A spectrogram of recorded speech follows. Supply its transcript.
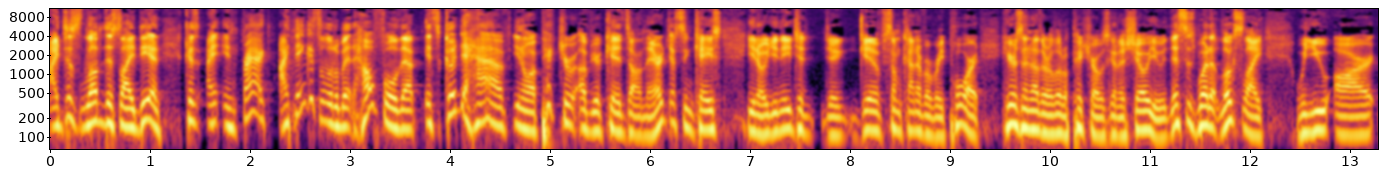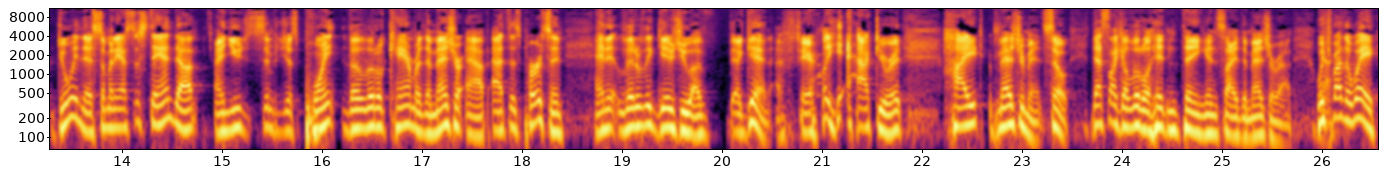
I just love this idea because in fact I think it's a little bit helpful that it's good to have you know a picture of your kids on there just in case you know you need to, to give some kind of a report. Here's another little picture I was going to show you. This is what it looks like when you are doing this. Somebody has to stand up and you simply just point the little camera, the measure app, at this person, and it literally gives you a again a fairly accurate height measurement. So that's like a little hidden thing inside the measure app. Which, yeah. by the way,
